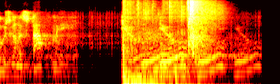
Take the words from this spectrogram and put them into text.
who's gonna stop me? You, you,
